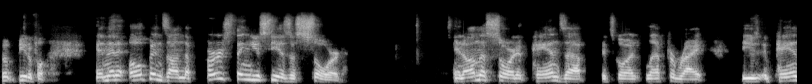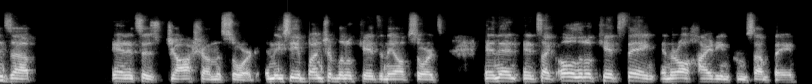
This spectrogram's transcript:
but beautiful. And then it opens on the first thing you see is a sword, and on the sword it pans up. It's going left to right. It pans up, and it says Josh on the sword. And they see a bunch of little kids and they all have swords. And then it's like, oh, little kids thing. And they're all hiding from something.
